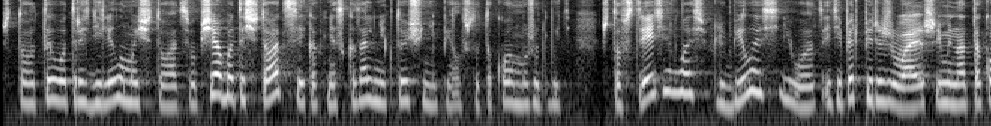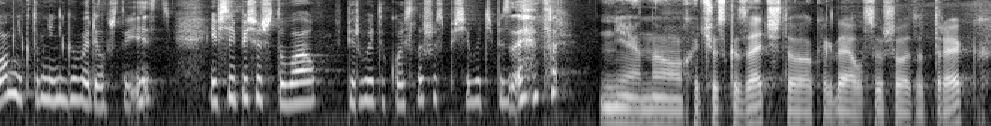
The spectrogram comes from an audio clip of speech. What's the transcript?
Что ты вот разделила мою ситуацию. Вообще об этой ситуации, как мне сказали, никто еще не пел, что такое может быть. Что встретилась, влюбилась, и вот, и теперь переживаешь. Именно о таком никто мне не говорил, что есть. И все пишут, что вау, впервые такое слышу, спасибо тебе за это. Не, но хочу сказать, что когда я услышал этот трек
